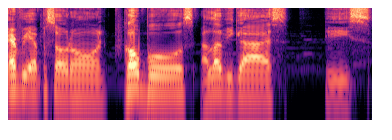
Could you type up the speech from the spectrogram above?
every episode on, go Bulls. I love you guys. Peace.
